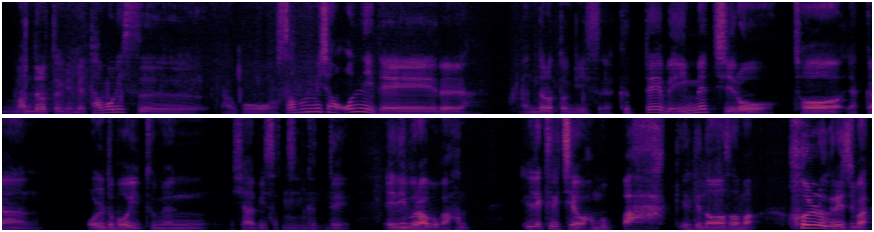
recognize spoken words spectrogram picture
만들었던 게 메타모리스라고 서브미션 온리 대를 만들었던 게 있어요. 그때 메인 매치로 저 약간 올드보이 두 명 시합이 있었지. 음, 그때 에디 브라보가 한 일렉트릭 체어 한 번 빡 이렇게 넣어서 막 홀로 그랬지 막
